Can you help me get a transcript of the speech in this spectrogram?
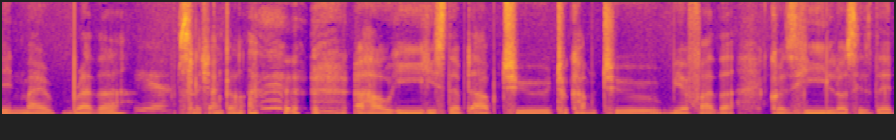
in my brother. Slash uncle how he he stepped up to to come to be a father because he lost his dad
